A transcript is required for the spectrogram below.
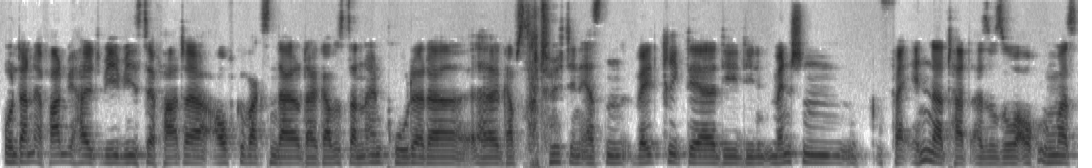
und dann erfahren wir halt, wie, wie ist der Vater aufgewachsen. Da, da gab es dann einen Bruder, da äh, gab es natürlich den Ersten Weltkrieg, der die, die Menschen verändert hat. Also so auch irgendwas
